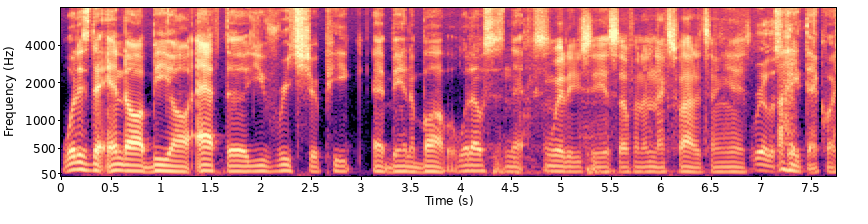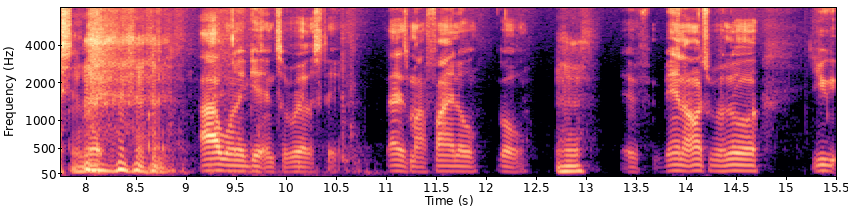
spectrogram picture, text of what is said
what is the end all be all after you've reached your peak at being a barber? What else is next? Where do you see yourself in the next five to ten years? real estate. I hate that question, but I want to get into real estate. That is my final goal. Mm-hmm. If being an entrepreneur, you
